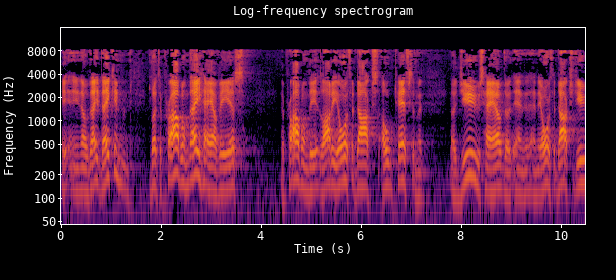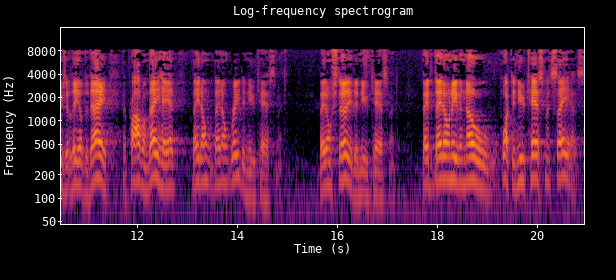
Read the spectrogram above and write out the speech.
You know, they, they can, but the problem they have is, the problem the, a lot of the Orthodox Old Testament uh, Jews have, the, and, and the Orthodox Jews that live today, the problem they had, they don't, they don't read the New Testament. They don't study the New Testament. They, they don't even know what the New Testament says.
